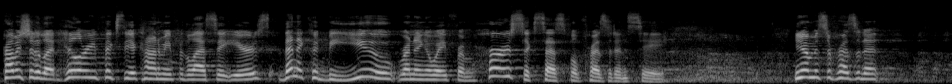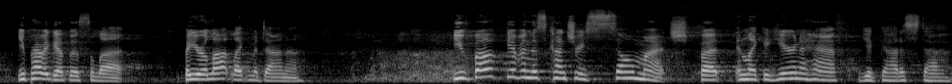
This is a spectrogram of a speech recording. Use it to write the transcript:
Probably should have let Hillary fix the economy for the last eight years. Then it could be you running away from her successful presidency. You know, Mr. President, you probably get this a lot, but you're a lot like Madonna. You've both given this country so much, but in like a year and a half, you gotta stop.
